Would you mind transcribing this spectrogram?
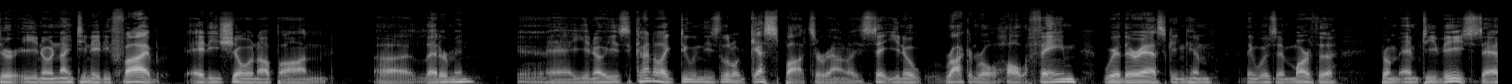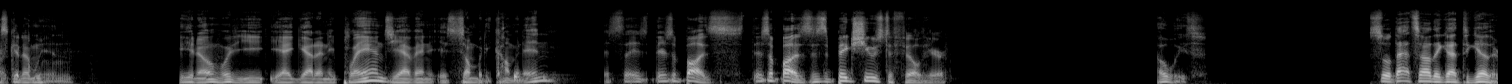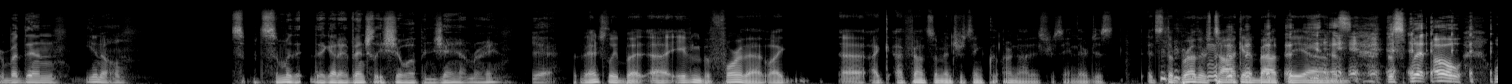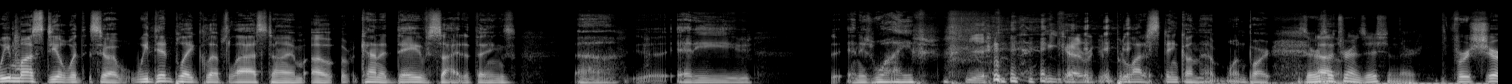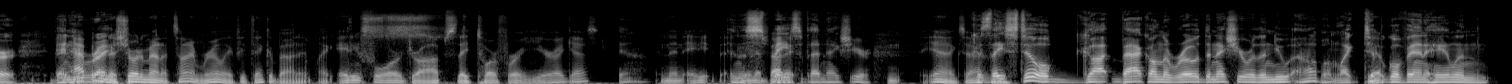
you know, in 1985, Eddie showing up on uh, Letterman. Yeah. Uh, you know, he's kind of like doing these little guest spots around. Like say, you know, Rock and Roll Hall of Fame, where they're asking him. I think it was it Martha from MTV. She's asking him, Quinn. you know, what do you, yeah, you got any plans? You have any? Is somebody coming in? It's, there's, there's a buzz. There's a buzz. There's big shoes to fill here. Always. So that's how they got together. But then, you know, some of the, they got to eventually show up and jam, right? Yeah. eventually. But uh, even before that, like uh, I, I found some interesting, or not interesting. They're just it's the brothers talking about the. Um, Yes. the split. Oh, we must deal with. So we did play clips last time of kind of Dave's side of things. Uh, Eddie and his wife. Yeah. he got put a lot of stink on that one part. There's Uh, a transition there. For sure. That and you're happened in a short amount of time, really, if you think about it. Like 84 drops. They tore for a year, I guess. Yeah, And then 80. I in mean, the space it- of that next year. yeah, exactly. because they still got back on the road the next year with a new album, like typical Van Halen.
